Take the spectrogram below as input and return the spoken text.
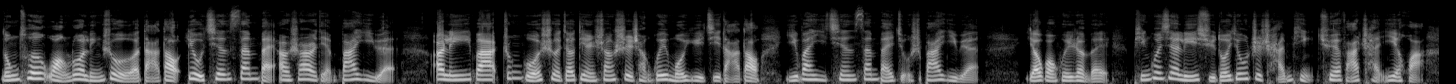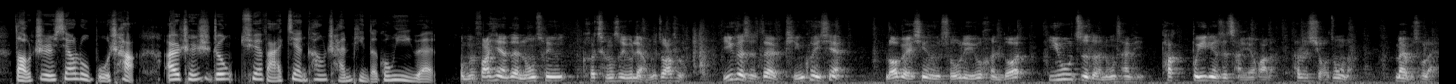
农村网络零售额达到六千三百二十二点八亿元。二零一八中国社交电商市场规模预计达到一万一千三百九十八亿元。姚广辉认为，贫困县里许多优质产品缺乏产业化，导致销路不畅，而城市中缺乏健康产品的供应源。我们发现，在农村和城市有两个抓手，一个是在贫困县，老百姓手里有很多优质的农产品，它不一定是产业化的，它是小众的，卖不出来。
